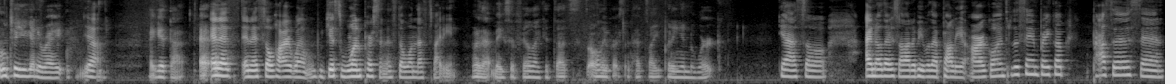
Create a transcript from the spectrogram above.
Until you get it right. Yeah. I get that and it's and it's so hard when just one person is the one that's fighting. Or that makes it feel like it that's the only person that's like putting in the work. Yeah, so I know there's a lot of people that probably are going through the same breakup process and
